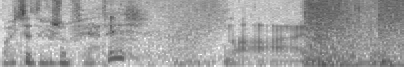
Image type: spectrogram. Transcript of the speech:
Heute sind wir schon fertig? Nein.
